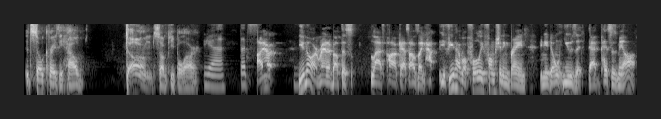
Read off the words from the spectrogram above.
It's so crazy how dumb some people are. yeah, that's I, uh, you know, I read about this last podcast. I was like, if you have a fully functioning brain and you don't use it, that pisses me off.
